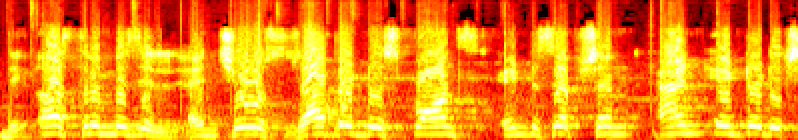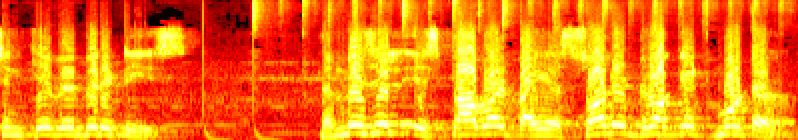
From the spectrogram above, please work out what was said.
the Astra missile ensures rapid response, interception and interdiction capabilities. The missile is powered by a solid rocket motor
